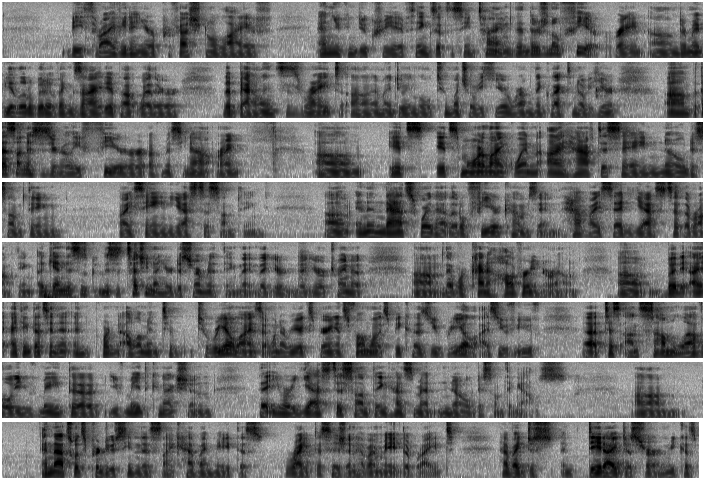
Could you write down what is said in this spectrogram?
be thriving in your professional life and you can do creative things at the same time, then there's no fear, right? Um, there might be a little bit of anxiety about whether the balance is right. Uh, am I doing a little too much over here where I'm neglecting over here? Um, but that's not necessarily fear of missing out, right? Um, it's it's more like when I have to say no to something by saying yes to something. Um, and then that's where that little fear comes in. Have I said yes to the wrong thing? Again, this is this is touching on your discernment thing that, that you're that you're trying to um, that we're kind of hovering around. Um, but I, I think that's an, an, important element to, to realize that whenever you experience FOMO, it's because you realize you've you've uh, to, on some level you've made the you've made the connection that your yes to something has meant no to something else, um, and that's what's producing this like have I made this right decision? Have I made the right? Have I just did I discern because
